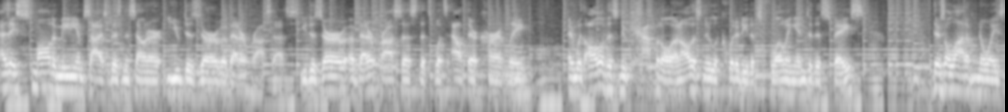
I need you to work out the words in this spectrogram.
As a small to medium sized business owner, you deserve a better process. You deserve a better process that's what's out there currently. And with all of this new capital and all this new liquidity that's flowing into this space, there's a lot of noise.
